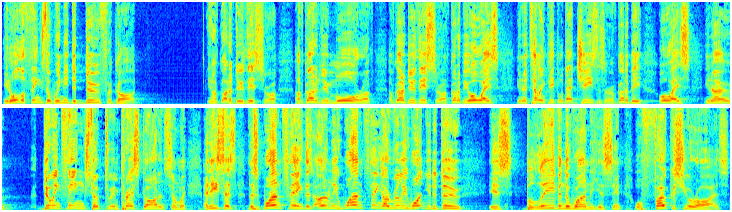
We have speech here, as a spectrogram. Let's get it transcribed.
in all the things that we need to do for God. You know, I've got to do this, or I've got to do more, or I've, I've got to do this, or I've got to be always, you know, telling people about Jesus, or I've got to be always, you know, doing things to, to impress God in some way. And he says, There's one thing, there's only one thing I really want you to do is Believe in the one he has sent, or focus your eyes,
